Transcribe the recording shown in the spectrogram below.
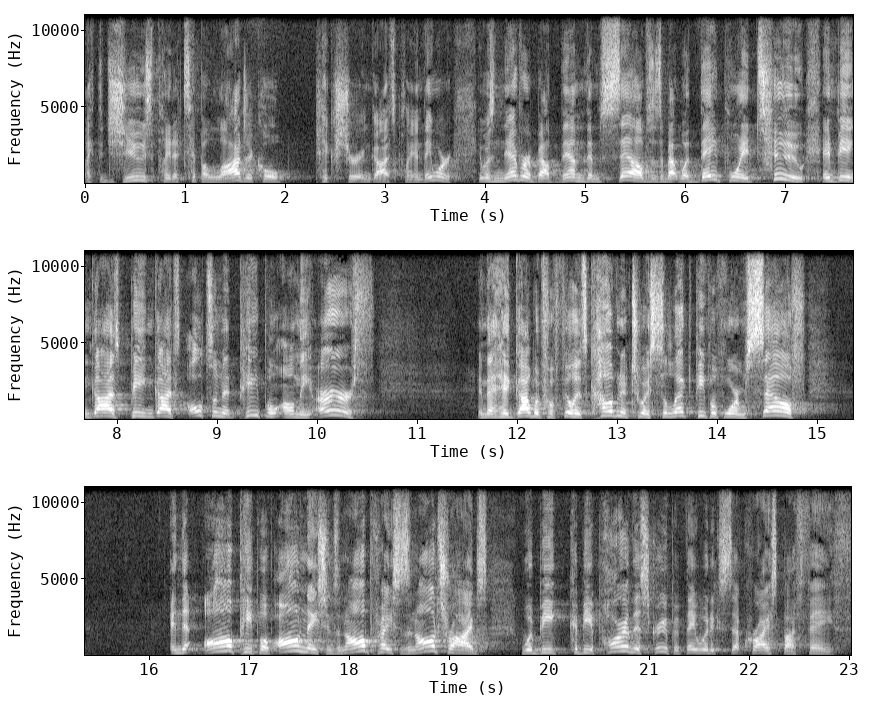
like the Jews played a typological picture in God's plan. They weren't, it was never about them themselves, it's about what they pointed to and being God's, being God's ultimate people on the earth. And that God would fulfill his covenant to a select people for himself. And that all people of all nations and all places and all tribes would be, could be a part of this group if they would accept Christ by faith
